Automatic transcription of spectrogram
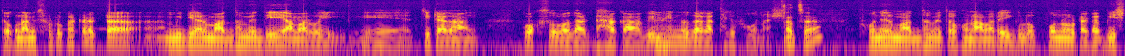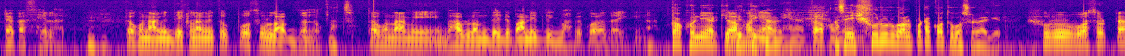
তখন আমি ছোটোখাটো একটা মিডিয়ার মাধ্যমে দিই আমার ওই চিটাগাং কক্সবাজার ঢাকা বিভিন্ন জায়গা থেকে ফোন আসে। আচ্ছা। ফোনের মাধ্যমে তখন আমার এইগুলো পনেরো টাকা বিশ টাকা সেল হয়। তখন আমি দেখলাম এ তো প্রচুর লাভজনক। আচ্ছা। তখন আমি ভাবলাম যে এটা বাণিজ্যিকভাবে করা যায় কিনা। তখনই আর কি তখনই আমি হ্যাঁ তখন আচ্ছা এই শুরুর গল্পটা কত বছর আগের? শুরুর বছরটা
